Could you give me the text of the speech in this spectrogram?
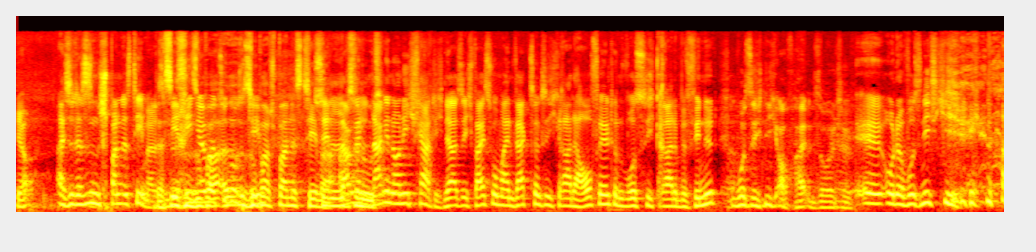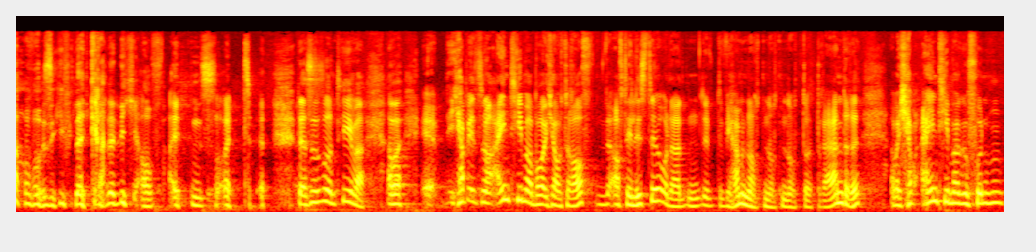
Ja, also das ist ein spannendes Thema. Das, das ist ein super, ja super spannendes Thema. Wir sind lange, lange, noch nicht fertig. Ne? Also ich weiß, wo mein Werkzeug sich gerade aufhält und wo es sich gerade befindet. Wo es sich nicht aufhalten sollte. Äh, oder wo es nicht, genau, wo es sich vielleicht gerade nicht aufhalten sollte. Das ist so ein Thema. Aber äh, ich habe jetzt noch ein Thema bei euch auch drauf, auf der Liste, oder wir haben noch, noch, noch drei andere, aber ich habe ein Thema gefunden,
